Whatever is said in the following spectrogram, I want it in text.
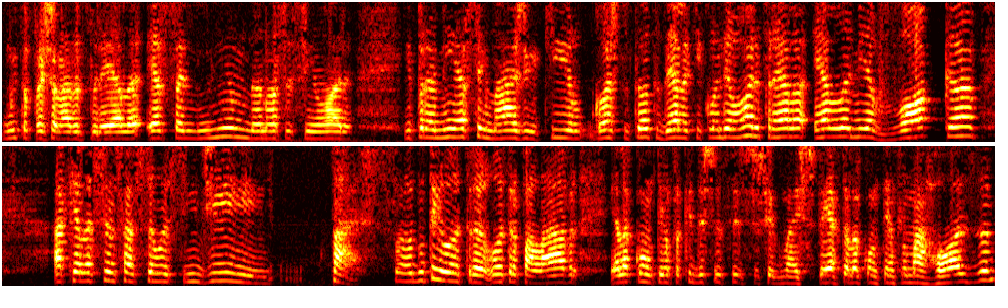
muito apaixonada por ela, essa linda Nossa Senhora. E para mim essa imagem aqui, eu gosto tanto dela que quando eu olho para ela, ela me evoca aquela sensação assim de paz. Não tem outra outra palavra. Ela contempla aqui, deixa eu ver se eu chego mais perto, ela contempla uma rosa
